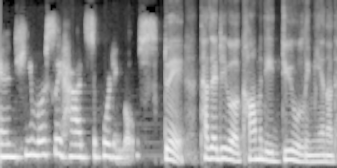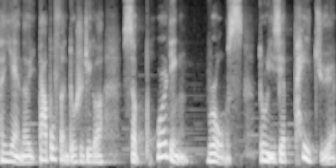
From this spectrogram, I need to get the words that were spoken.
And he mostly had supporting roles. 对，他在这个 comedy duo 里面呢，他演的大部分都是这个 supporting roles，都是一些配角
